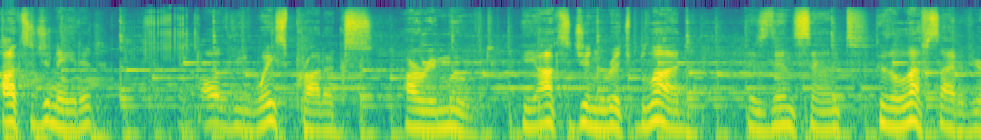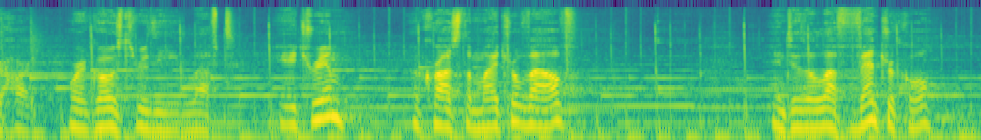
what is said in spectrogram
oxygenated and all of the waste products are removed. The oxygen-rich blood is then sent to the left side of your heart, where it goes through the left atrium, across the mitral valve, into the left ventricle,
